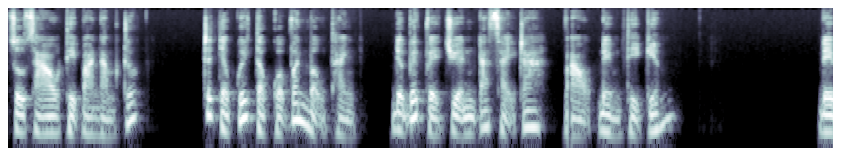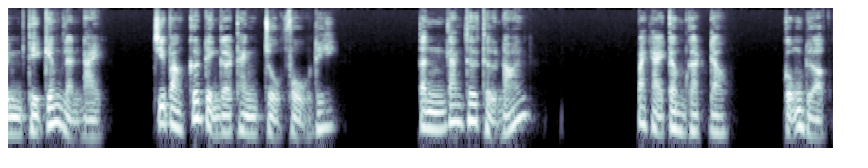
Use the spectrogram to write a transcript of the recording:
Dù sao thì ba năm trước, rất nhiều quý tộc của Vân Mộng Thành đều biết về chuyện đã xảy ra vào đêm thi kiếm. Đêm thi kiếm lần này, chỉ bằng quyết định ở thành chủ phủ đi. Tần Lan Thư thử nói. Bạch Hải cầm gật đầu. Cũng được,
